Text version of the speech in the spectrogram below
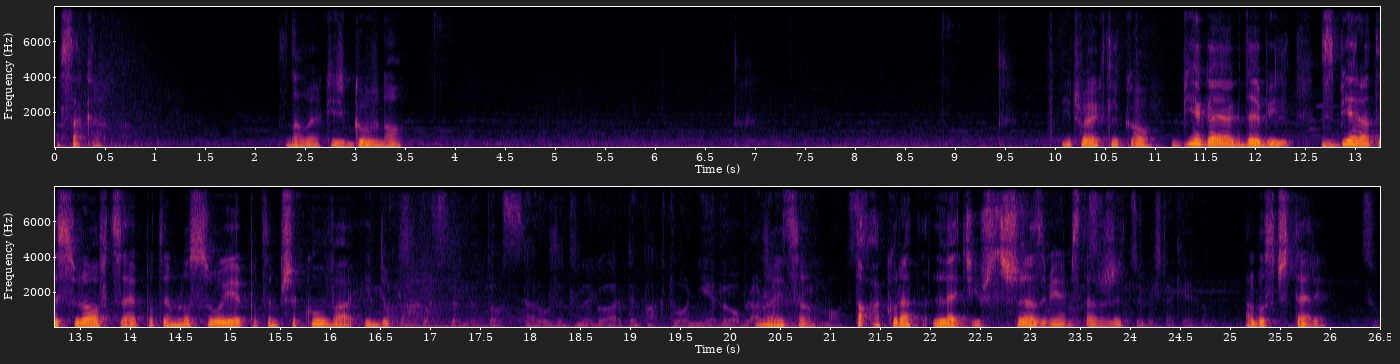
Masakra. Znowu jakieś gówno. I człowiek tylko biega jak debil, zbiera te surowce, potem losuje, potem przekuwa i dupa. Starożytnego artefaktu o No niewyobrażalnej i co? mocy. To akurat leci. Już z trzy razy miałem starożytny. Czegoś takiego. Albo z cztery. Cóż,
